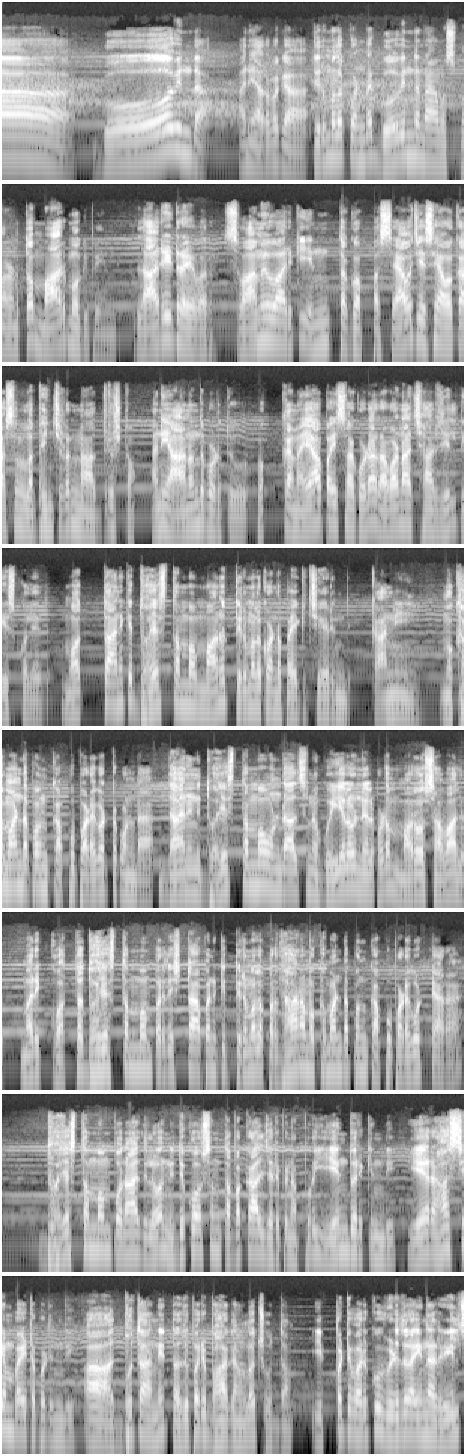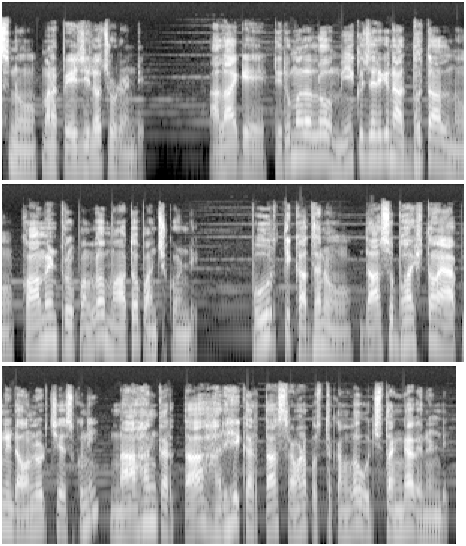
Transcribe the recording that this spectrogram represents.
గోవిందా అని అరవగా తిరుమలకొండ గోవింద నామస్మరణతో మారుమోగిపోయింది. లారీ డ్రైవర్ స్వామివారికి ఇంత గొప్ప సేవ చేసే అవకాశం లభించడం నా అదృష్టం అని ఆనందపడుతూ ఒక్క నయా పైసా కూడా రవాణా ఛార్జీలు తీసుకోలేదు. మొత్తానికి ధ్వజస్తంభం మాను తిరుమలకొండపైకి చేరింది. కానీ ముఖమండపం కప్పు పడగొట్టకుండా దానిని ధ్వజస్తంభం ఉండాల్సిన గుయ్యలో నిలపడం మరో సవాలు. మరి కొత్త ధ్వజస్తంభం ప్రతిష్టాపనకి తిరుమల ప్రధాన ముఖమండపం కప్పు పడగొట్టారా? ధ్వజస్తంభం పునాదిలో నిధి కోసం తవ్వకాలు జరిపినప్పుడు ఏం దొరికింది? ఏ రహస్యం బయటపడింది? ఆ అద్భుతాన్ని తదుపరి భాగంలో చూద్దాం. ఇప్పటి వరకు విడుదలైన రీల్స్ను మన పేజీలో చూడండి. అలాగే తిరుమలలో మీకు జరిగిన అద్భుతాలను కామెంట్ రూపంలో మాతో పంచుకోండి. పూర్తి కథను దాసుభాషితం యాప్ని డౌన్లోడ్ చేసుకుని నాహంకర్త హరిహికర్త శ్రవణ పుస్తకంలో ఉచితంగా వినండి.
